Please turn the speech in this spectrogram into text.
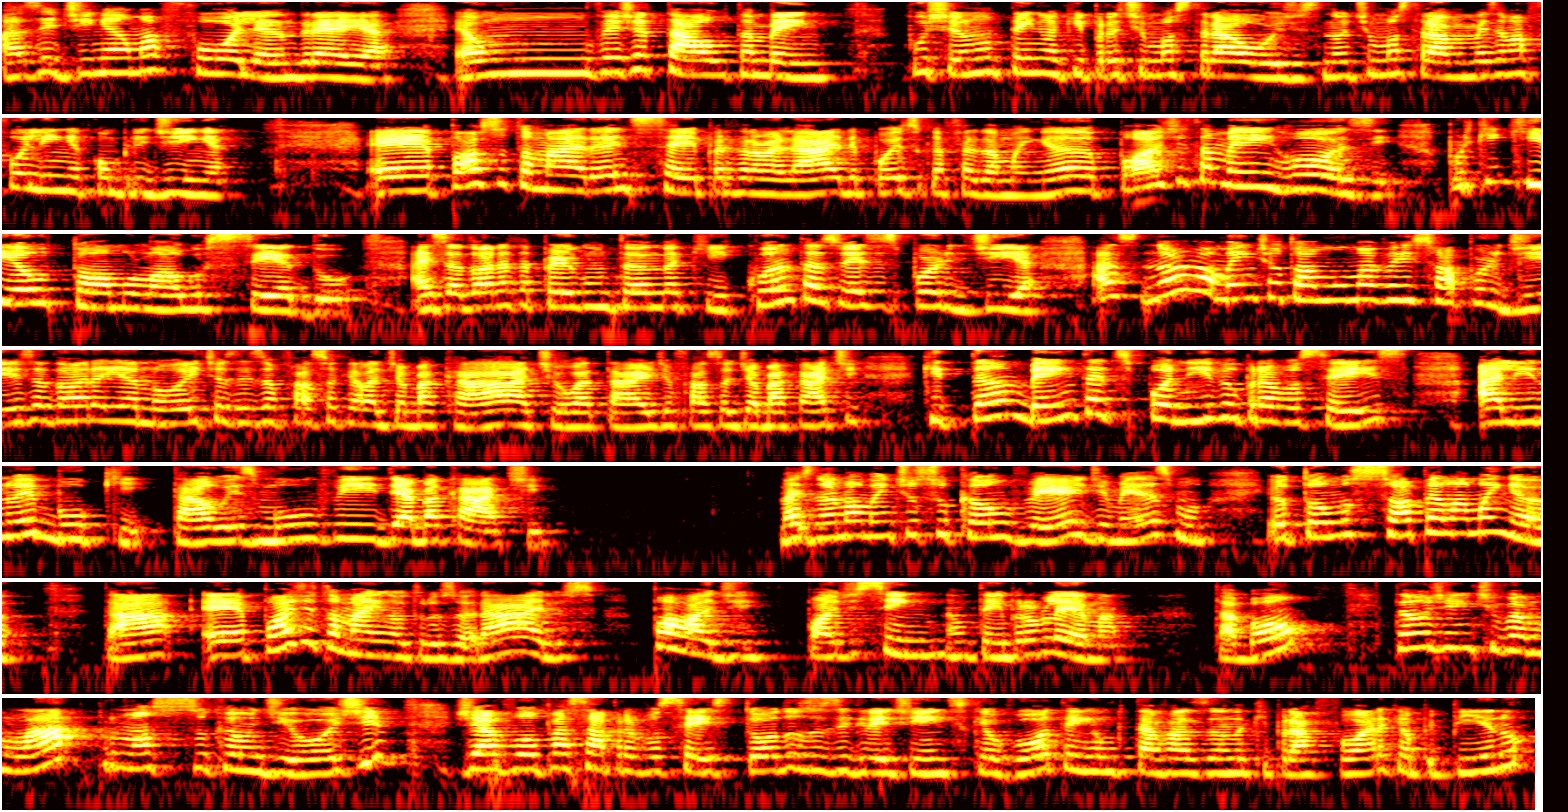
Azedinha é uma folha, Andréia. É um vegetal também. Puxa, eu não tenho aqui para te mostrar hoje, senão eu te mostrava, mas é uma folhinha compridinha. É, posso tomar antes de sair para trabalhar, depois do café da manhã? Pode também, Rose. Por que, que eu tomo logo cedo? A Isadora tá perguntando aqui, quantas vezes por dia? As, normalmente eu tomo uma vez só por dia, Isadora, e à noite, às vezes eu faço aquela de abacate, ou à tarde eu faço a de abacate, que também tá disponível para vocês ali no e-book, tá? O smoothie de abacate. Mas normalmente o sucão verde mesmo eu tomo só pela manhã, tá? É, pode tomar em outros horários? Pode, pode sim, não tem problema, tá bom? Então, gente, vamos lá pro nosso sucão de hoje. Já vou passar para vocês todos os ingredientes que eu vou. Tem um que tá vazando aqui para fora, que é o pepino.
